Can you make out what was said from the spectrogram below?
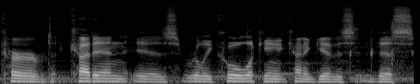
curved cut-in is really cool looking. It kind of gives this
